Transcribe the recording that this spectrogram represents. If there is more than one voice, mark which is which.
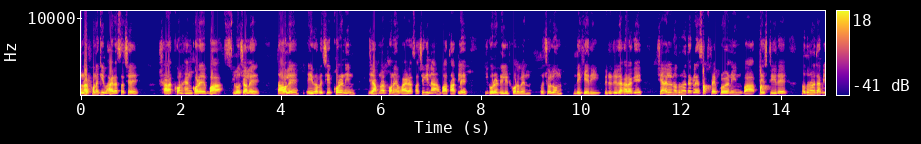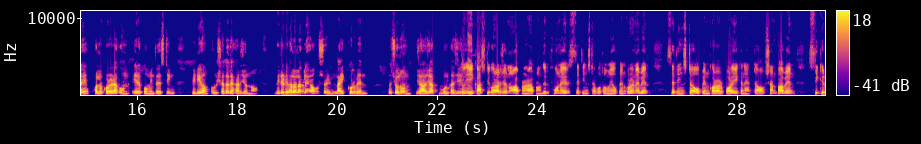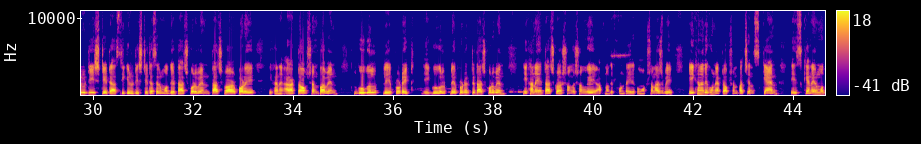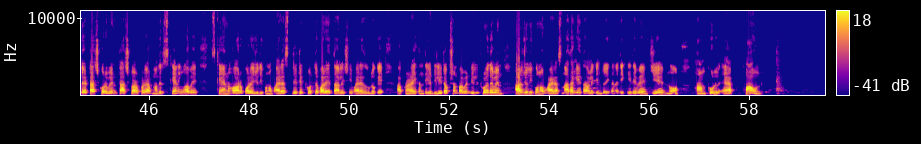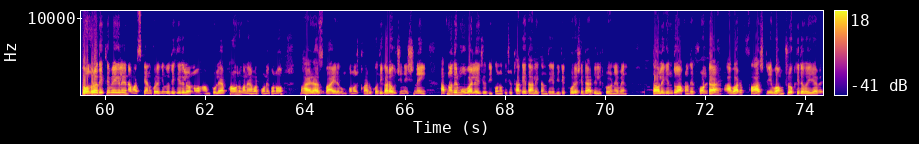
Speaker 1: আপনার ফোনে কি ভাইরাস আছে? সারাক্ষণ হ্যাং করে বা স্লো চলে? তাহলে এইভাবে চেক করে নিন যে আপনার ফোনে ভাইরাস আছে কি না বা থাকলে কি করে ডিলিট করবেন। তো চলুন দেখিয়ে দিই। ভিডিওটি দেখার আগে চ্যানেলে নতুন হয়ে থাকলে সাবস্ক্রাইব করে নিন বা পেজটিতে নতুন হয়ে থাকলে ফলো করে রাখুন। এরকম ইন্টারেস্টিং ভিডিও ভবিষ্যতে দেখার জন্য। ভিডিওটি ভালো লাগলে অবশ্যই লাইক করবেন। তো চলুন যাওয়া যাক মূল কাজে। তো এই কাজটি করার জন্য আপনারা আপনাদের ফোনের সেটিংসটা প্রথমে ওপেন করে নেবেন। সেটিংসটা ওপেন করার পরে এখানে একটা অপশন পাবেন, সিকিউরিটি স্ট্যাটাস সিকিউরিটি স্ট্যাটাসের মধ্যে টাচ করবেন। টাচ করার পরে এখানে আর একটা অপশন পাবেন, গুগল প্লে প্রোটেক্ট। এই গুগল প্লে প্রোটেক্টে টাচ করবেন। এখানে টাচ করার সঙ্গে সঙ্গে আপনাদের ফোনটা এরকম অপশন আসবে। এইখানে দেখুন একটা অপশন পাচ্ছেন স্ক্যান। এই স্ক্যানের মধ্যে টাচ করবেন। টাচ করার পরে আপনাদের স্ক্যানিং হবে। স্ক্যান হওয়ার পরে যদি কোনো ভাইরাস ডিটেক্ট করতে পারে, তাহলে সেই ভাইরাসগুলোকে আপনারা এখান থেকে ডিলিট অপশন পাবেন ডিলিট করে দেবেন। আর যদি কোনো ভাইরাস না থাকে, তাহলে কিন্তু এখানে দেখিয়ে দেবে যে নো হার্মফুল অ্যাপ ফাউন্ড তো বন্ধুরা, দেখতে পেয়ে গেলেন, আমার স্ক্যান করে কিন্তু দেখিয়ে দিল নো হার্মফুল অ্যাপ ফাউন্ড মানে আমার ফোনে কোনো ভাইরাস বা এরকম কোনো কারু ক্ষতিকারক জিনিস নেই। আপনাদের মোবাইলে যদি কোনো কিছু থাকে, তাহলে এখান থেকে ডিটেক্ট করে সেটা ডিলিট করে নেবেন। তাহলে কিন্তু আপনাদের ফোনটা আবার ফাস্ট এবং সুরক্ষিত হয়ে যাবে।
